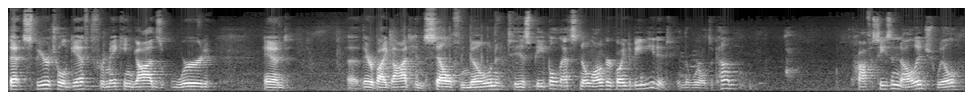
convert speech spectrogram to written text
That spiritual gift for making God's word and uh, thereby God Himself known to His people, that's no longer going to be needed in the world to come. Prophecies and knowledge will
